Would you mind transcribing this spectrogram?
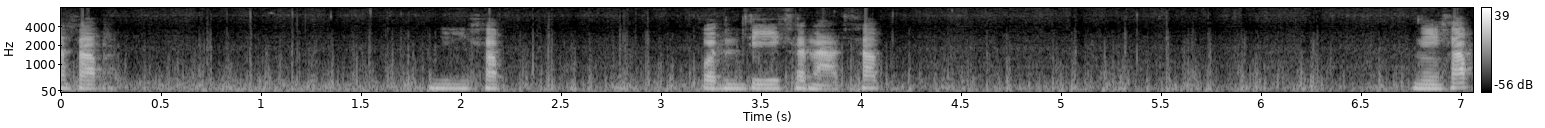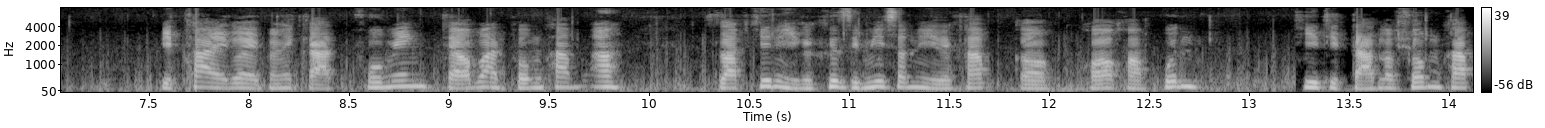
นะครับ นี่ครับคนดีขนาดครับ นี่ครับปิดท้ายด้วยบรรยากาศฟูมิงแถวบ้านผมครับอะสำหรับที่นี่ก็คือสิมีสำนีเลยครับ ก็ขอขอบคุณที่ติดตามรับชมครับ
